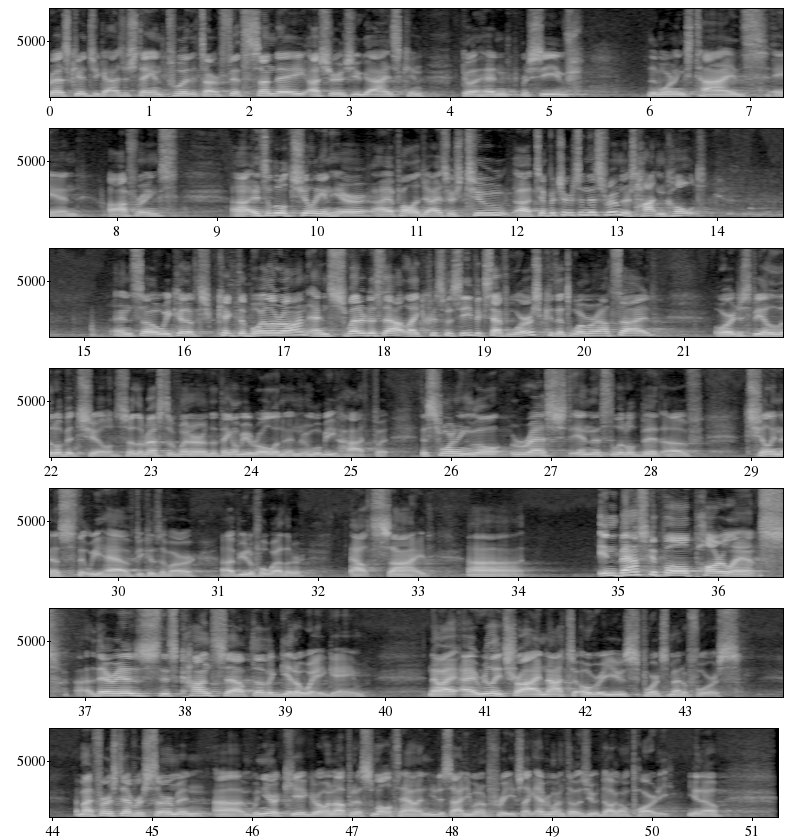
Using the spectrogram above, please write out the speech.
Res kids, you guys are staying put. It's our fifth Sunday. Ushers, you guys can go ahead and receive the morning's tithes and offerings. Uh, it's a little chilly in here. I apologize. There's two uh, temperatures in this room there's hot and cold. And so we could have kicked the boiler on and sweated us out like Christmas Eve, except worse because it's warmer outside, or just be a little bit chilled. So the rest of winter, the thing will be rolling and we'll be hot. But this morning we'll rest in this little bit of chilliness that we have because of our uh, beautiful weather outside. Uh, in basketball parlance, uh, there is this concept of a getaway game. Now, I, I really try not to overuse sports metaphors. My first ever sermon, uh, when you're a kid growing up in a small town and you decide you want to preach, like everyone throws you a doggone party, you know?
